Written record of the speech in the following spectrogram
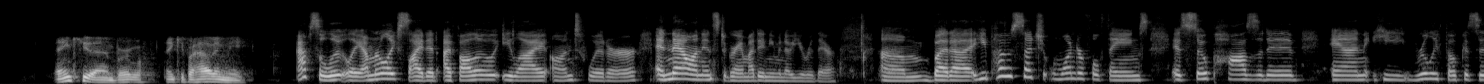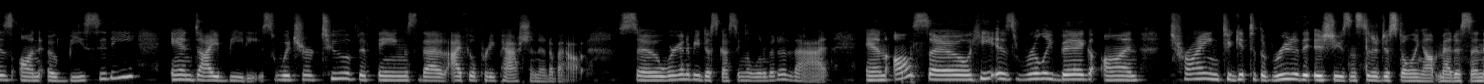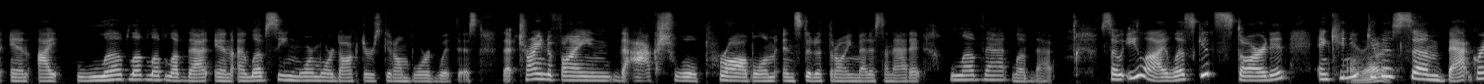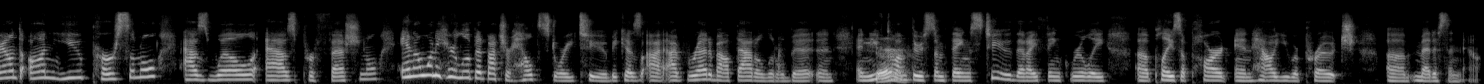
Thank you, Amber. Thank you for having me. Absolutely. I'm really excited. I follow Eli on Twitter and now on Instagram. I didn't even know you were there. Um, but uh, he posts such wonderful things. It's so positive, and he really focuses on obesity and diabetes, which are two of the things that I feel pretty passionate about. So we're going to be discussing a little bit of that. And also, he is really big on trying to get to the root of the issues instead of just doling out medicine. And I love, love, love, love that. And I love seeing more and more doctors get on board with this, that trying to find the actual problem instead of throwing medicine at it. Love that. Love that. So, Eli, let's get started. And can you right. give us some background on you personal as well as professional? And I want to hear a little bit about your health story too, because I, have read about that a little bit. And, and you've sure. gone through some things too that I think really uh, plays a part in how you approach uh, medicine now.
